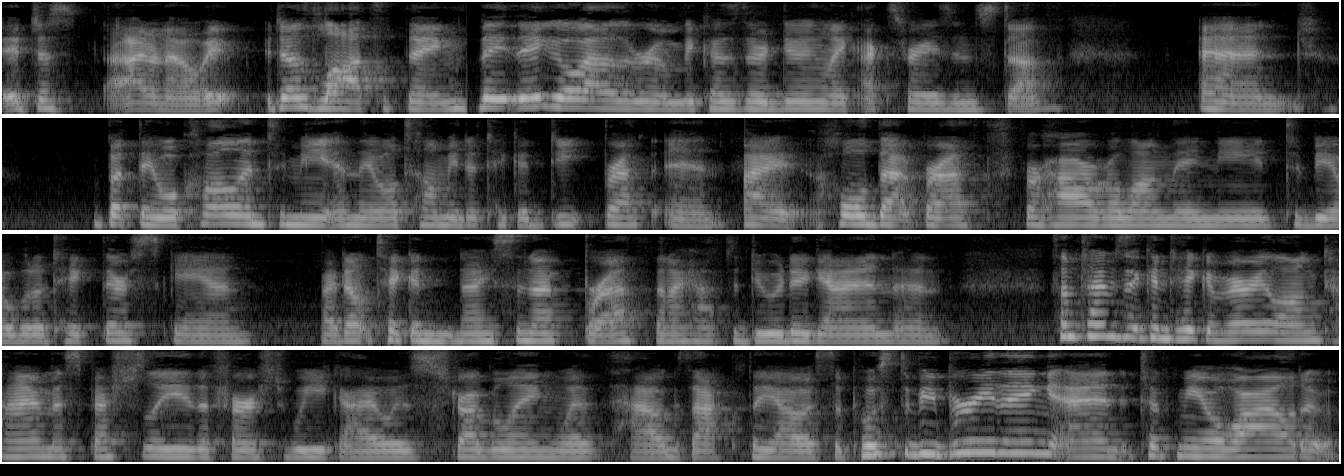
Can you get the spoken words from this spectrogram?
It just, I don't know, it, it does lots of things. They, they go out of the room because they're doing like x-rays and stuff. And but they will call into me and they will tell me to take a deep breath in. I hold that breath for however long they need to be able to take their scan. I don't take a nice enough breath, then I have to do it again. And sometimes it can take a very long time, especially the first week I was struggling with how exactly I was supposed to be breathing and it took me a while to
